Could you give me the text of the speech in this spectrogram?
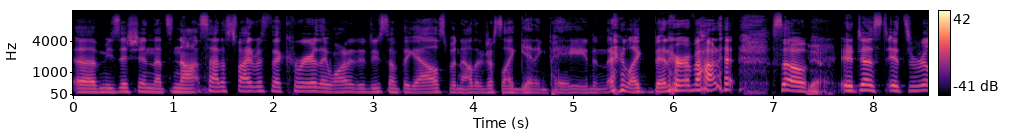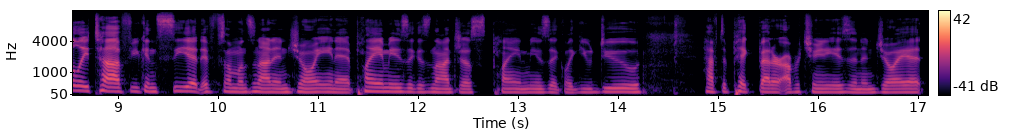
of musician that's not satisfied with their career. They wanted to do something else, but now they're just like getting paid and they're like bitter about it. So yeah. it just, it's really tough. You can see it if someone's not enjoying it. Playing music is not just playing music, like you do have to pick better opportunities and enjoy it.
